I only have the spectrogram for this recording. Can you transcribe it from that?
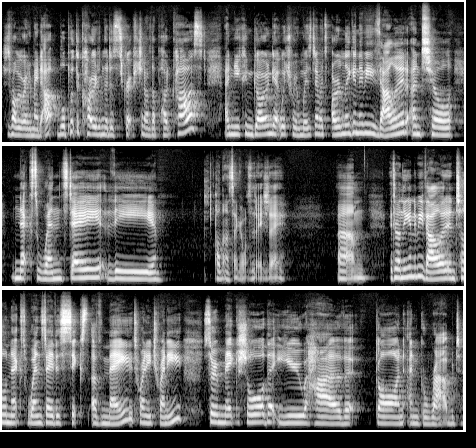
She's probably already made it up. We'll put the code in the description of the podcast and you can go and get Witchery and Wisdom. It's only going to be valid until next Wednesday, the. Hold on a second, what's the day today? Um, it's only going to be valid until next Wednesday, the 6th of May, 2020. So make sure that you have gone and grabbed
